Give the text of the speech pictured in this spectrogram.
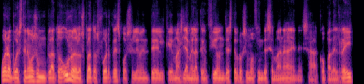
Bueno, pues tenemos un plato, uno de los platos fuertes, posiblemente el que más llame la atención de este próximo fin de semana en esa Copa del Rey,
